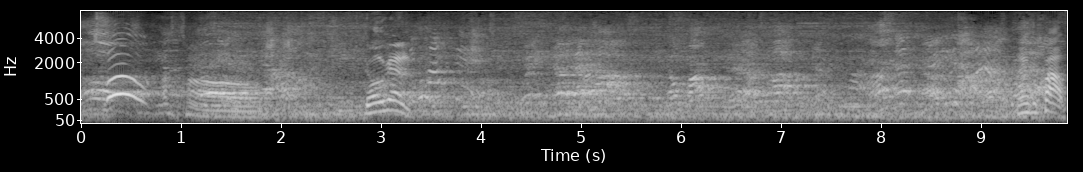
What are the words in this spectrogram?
Oh. Go again. Where's the pop?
